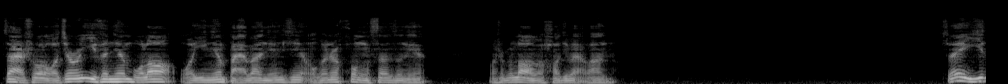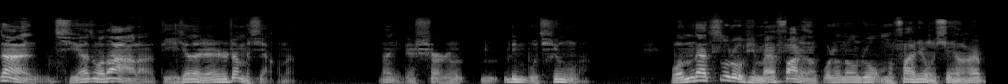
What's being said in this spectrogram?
再说了，我就是一分钱不捞，我一年百万年薪，我跟这混个三四年，我是不是捞个好几百万呢？所以一旦企业做大了，底下的人是这么想的，那你这事儿就拎不清了。我们在自主品牌发展的过程当中，我们发现这种现象还是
